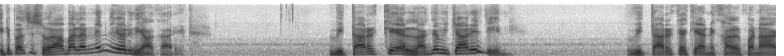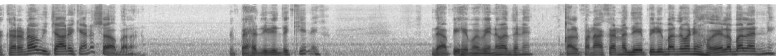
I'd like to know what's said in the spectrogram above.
ඊට පස්සේ සොයා බලන්නේ නිවැරදි ආකාරයට. විතර්කය ළඟ ਵਿਚාරය තියෙන්නේ. විතර්ක කියන්නේ කල්පනා කරනවා, ਵਿਚාර කියන්නේ සොයා බලනවා. පැහැදිලිද කියන එක? දැන් අපි එහෙම වෙනවද නැත්? කල්පනා කරන දේ පිළිබඳවනේ හොයලා බලන්නේ.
